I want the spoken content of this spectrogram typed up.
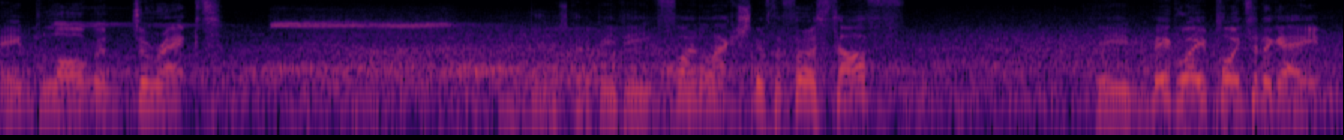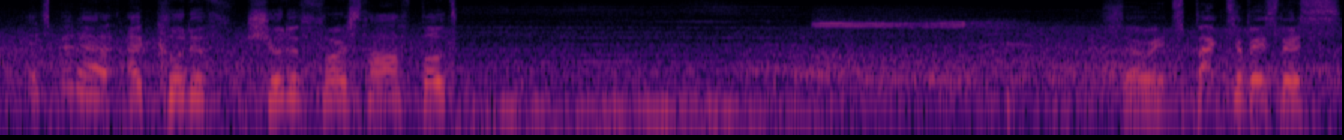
Aimed long and direct. And that is going to be the final action of the first half. The midway point of the game. It's been a, a could-have, should-have first half, both So it's back to business.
